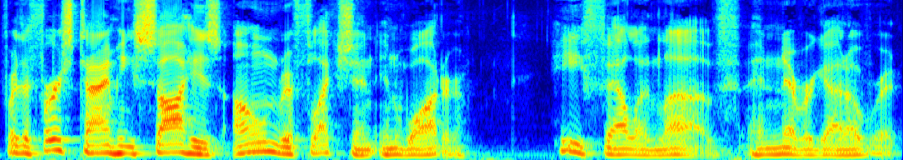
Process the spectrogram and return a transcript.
for the first time he saw his own reflection in water. He fell in love and never got over it.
